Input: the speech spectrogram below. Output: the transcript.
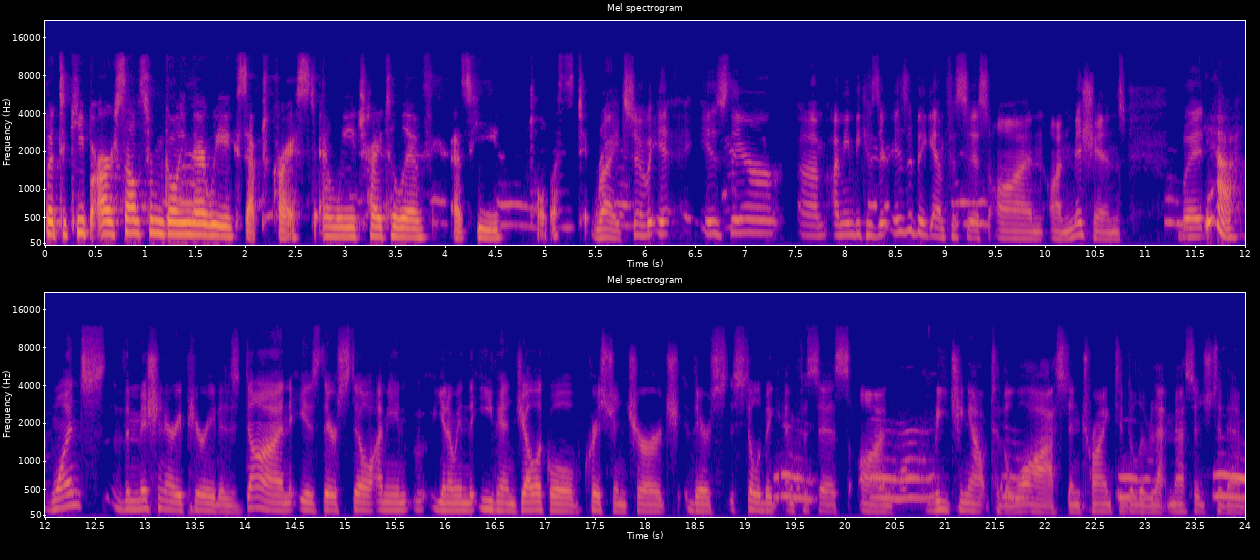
but to keep ourselves from going there we accept christ and we try to live as he told us to. Right. So, it, is there? Um, I mean, because there is a big emphasis on on missions, but Yeah. once the missionary period is done, is there still? I mean, you know, in the evangelical Christian church, there's still a big emphasis on reaching out to the lost and trying to deliver that message to them.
